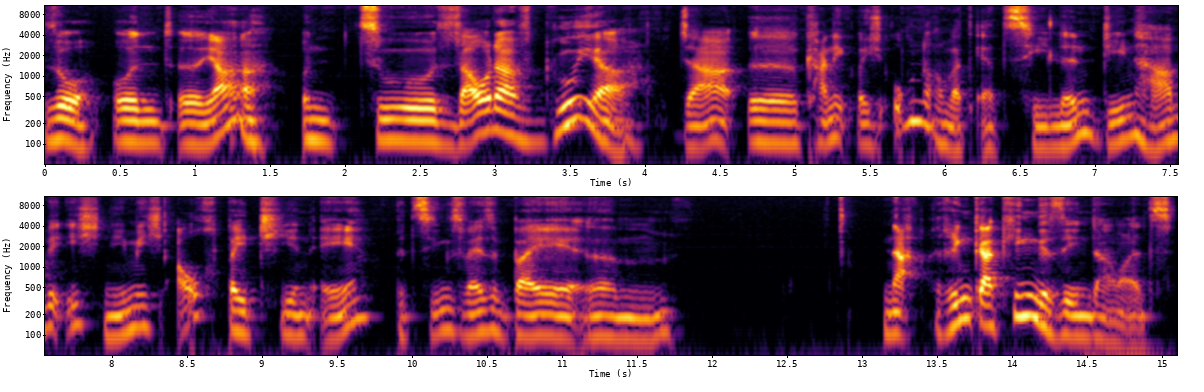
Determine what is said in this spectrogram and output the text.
So, und äh, ja, und zu Saudav Guya, da äh, kann ich euch auch noch was erzählen. Den habe ich nämlich auch bei TNA, beziehungsweise bei, ähm, na, Rinka King gesehen damals.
